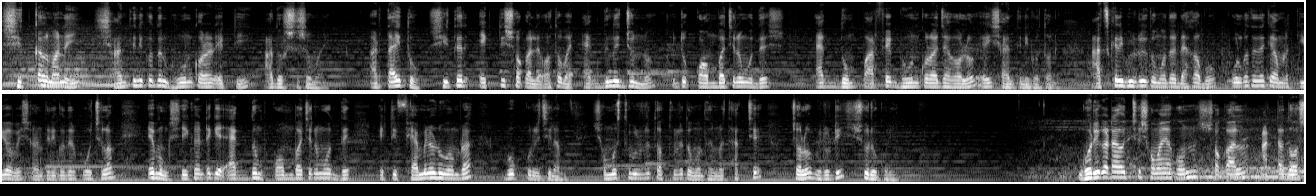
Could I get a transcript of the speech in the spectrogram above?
শীতকাল মানেই শান্তিনিকেতন ভ্রমণ করার একটি আদর্শ সময়। আর তাই তো শীতের একটি সকালে অথবা একদিনের জন্য একটু কম বাজেটের মধ্যে একদম পারফেক্ট ভ্রমণ করার জায়গা হলো এই শান্তিনিকেতন। আজকের ভিডিও তোমাদের দেখাবো কলকাতা থেকে আমরা কীভাবে শান্তিনিকেতনে পৌঁছলাম এবং সেইখান থেকে একদম কম বাজেটের মধ্যে একটি ফ্যামিলি রুম আমরা বুক করেছিলাম। সমস্ত ভিডিওটি তথ্যটি তোমাদের সামনে থাকছে। চলো ভিডিওটি শুরু করি। ঘড়ি কাটা হচ্ছে সময় এখন সকাল আটটা দশ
